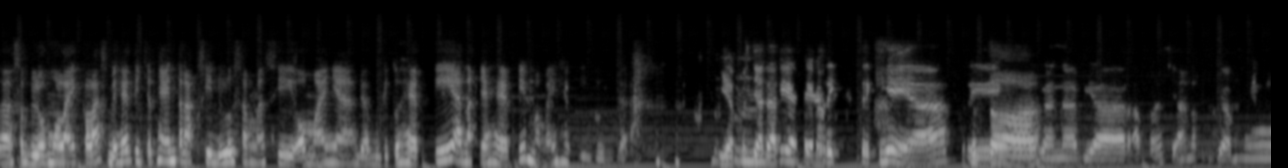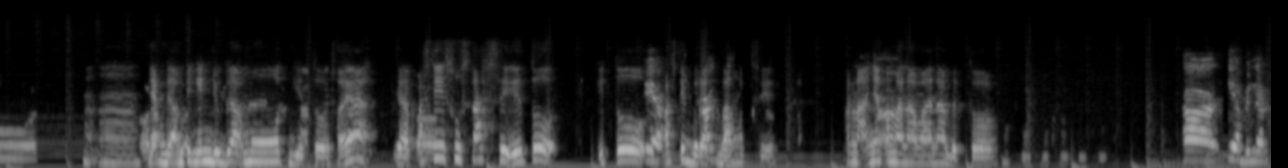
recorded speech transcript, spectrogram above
uh, sebelum mulai kelas biasanya teachernya interaksi dulu sama si omanya. Udah begitu happy anaknya happy mamanya happy juga Iya pasti hmm, ada iya, iya. trik-triknya ya, trik Betul. gimana biar apa si anak juga mood. Mm-mm. Yang dampingin juga mood gitu. Soalnya ya pasti susah sih itu itu iya, pasti berat banget sih. Kenanya uh, ke mana-mana betul. Uh, iya benar.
